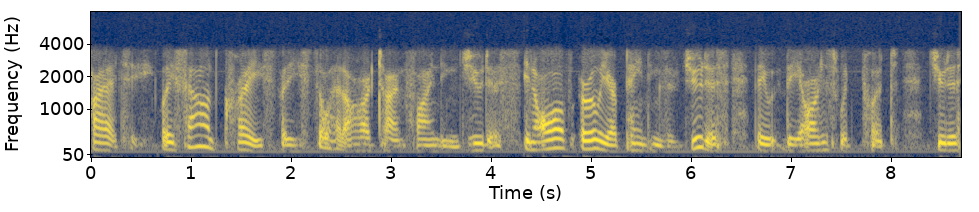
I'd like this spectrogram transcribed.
piety. Well, he found Christ, but he still had a hard time finding Judas. In all earlier paintings of Judas, they, the artist would put Judas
